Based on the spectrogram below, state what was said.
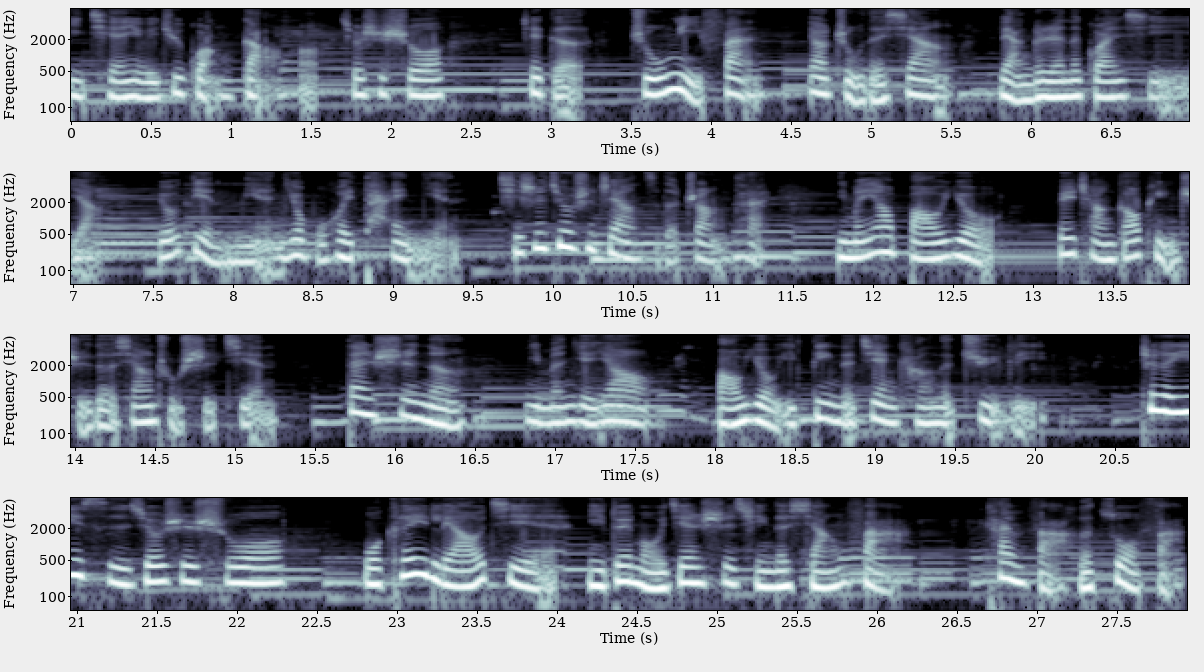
以前有一句广告啊，就是说这个煮米饭要煮得像两个人的关系一样。有点黏又不会太黏，其实就是这样子的状态。你们要保有非常高品质的相处时间，但是呢，你们也要保有一定的健康的距离。这个意思就是说，我可以了解你对某一件事情的想法、看法和做法，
